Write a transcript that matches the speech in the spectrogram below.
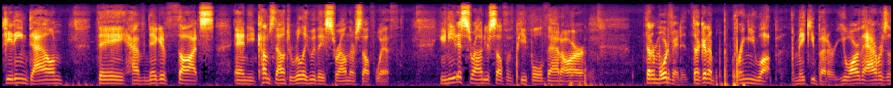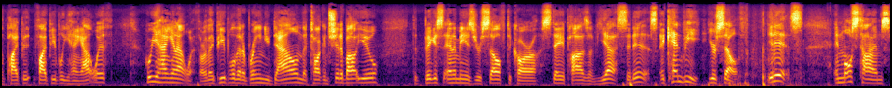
getting down they have negative thoughts, and it comes down to really who they surround themselves with. You need to surround yourself with people that are that are motivated. They're going to bring you up make you better. You are the average of the five people you hang out with. Who are you hanging out with? Are they people that are bringing you down, that talking shit about you? The biggest enemy is yourself, Takara. Stay positive. Yes, it is. It can be yourself. It is. And most times,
